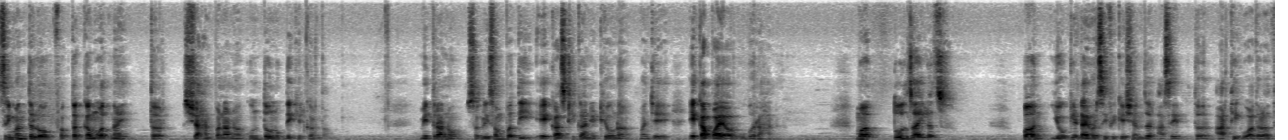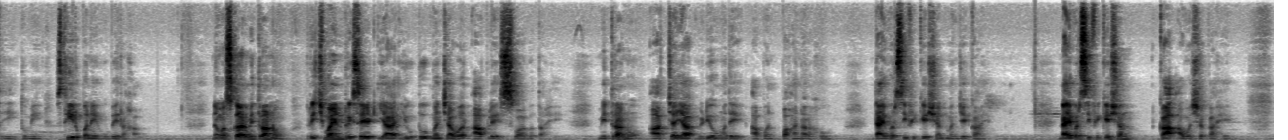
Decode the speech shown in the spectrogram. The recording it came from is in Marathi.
श्रीमंत लोक फक्त कमवत नाही तर शहाणपणानं गुंतवणूक देखील करतात. मित्रांनो सगळी संपत्ती एकाच ठिकाणी ठेवणं म्हणजे एका पायावर उभं राहणं. मग तोल जाईलच. पण योग्य डायव्हर्सिफिकेशन जर असेल तर आर्थिक वादळातही तुम्ही स्थिरपणे उभे राहाल. नमस्कार मित्रांनो रिच माइंड रिसेट या यूट्यूब मंचावर आपले स्वागत आहे. मित्रांनो आजच्या या व्हिडिओमध्ये आपण पाहणार आहोत डायव्हर्सिफिकेशन म्हणजे काय? डायव्हर्सिफिकेशन का आवश्यक आहे?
